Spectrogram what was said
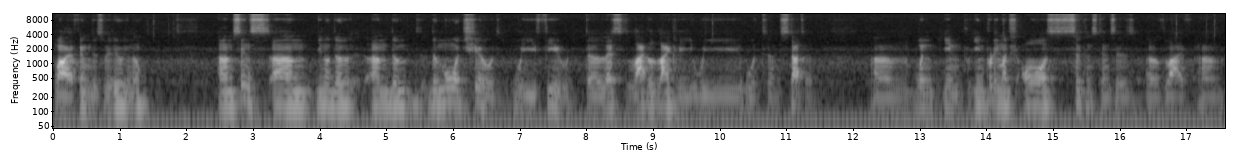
while I film this video, you know. Um, since um, you know the um, the the more chilled we feel, the less li likely we would um, stutter. Um, when in in pretty much all circumstances of life, um,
